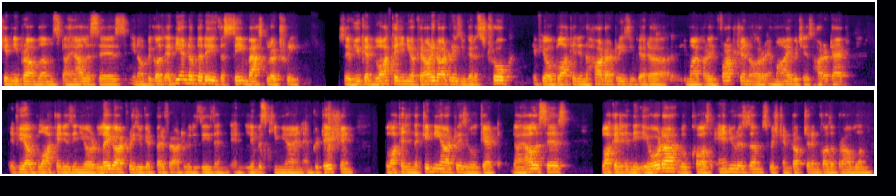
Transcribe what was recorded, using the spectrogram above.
kidney problems dialysis you know because at the end of the day it's the same vascular tree so if you get blockage in your carotid arteries, you get a stroke. If you have blockage in the heart arteries, you get a myocardial infarction or MI, which is heart attack. If you have blockages in your leg arteries, you get peripheral arterial disease and, and limb ischemia and amputation. Blockage in the kidney arteries will get dialysis. Blockage in the aorta will cause aneurysms, which can rupture and cause a problem,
